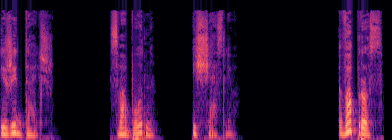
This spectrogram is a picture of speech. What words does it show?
и жить дальше. Свободно и счастливо. Вопрос.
